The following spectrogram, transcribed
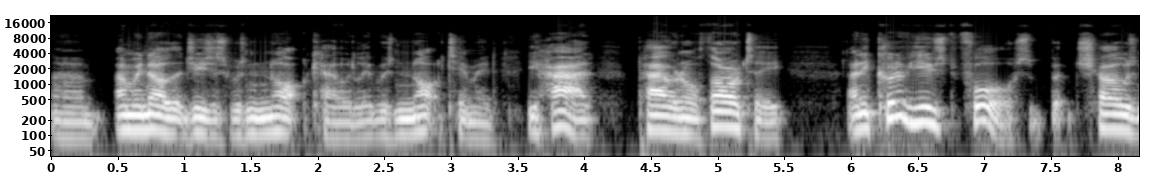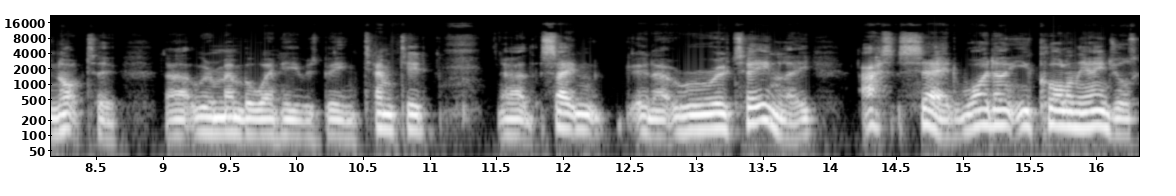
Um, and we know that Jesus was not cowardly, was not timid. He had power and authority, and he could have used force, but chose not to. Uh, we remember when he was being tempted, uh, Satan, you know, routinely asked, said, "Why don't you call on the angels?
